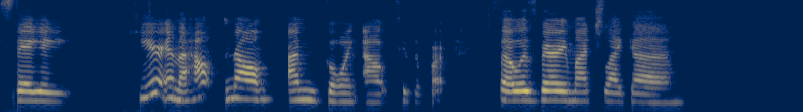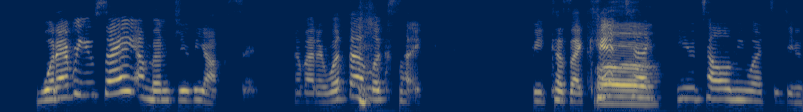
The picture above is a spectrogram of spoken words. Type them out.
stay here in the house? No, I'm going out to the park. So it was very much like um whatever you say, I'm going to do the opposite, no matter what that looks like, because I can't Uh, tell you telling me what to do.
